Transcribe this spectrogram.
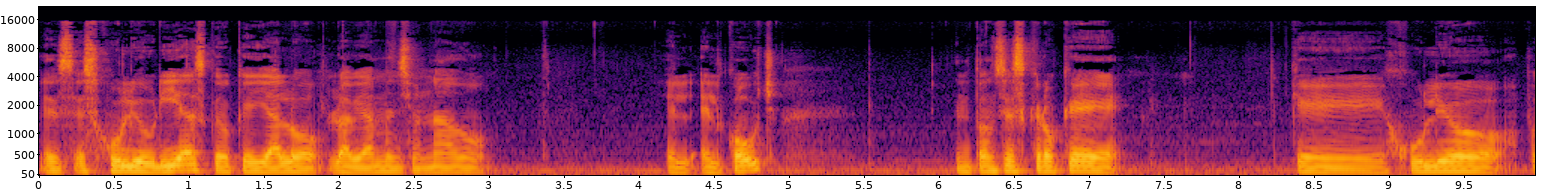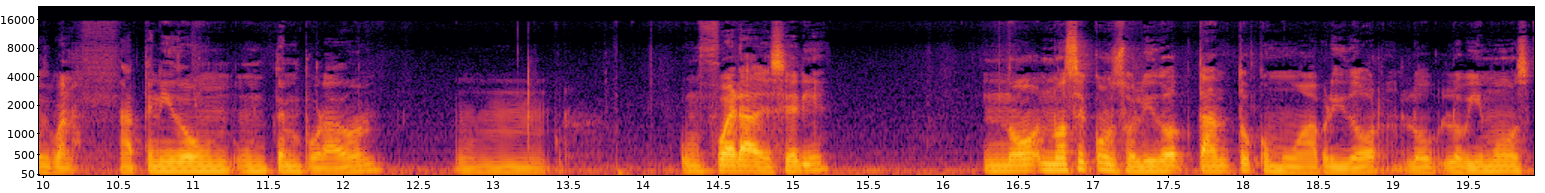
es, es, Julio Urias, creo que ya lo, lo había mencionado el, el, coach. Entonces creo que, que Julio, pues bueno, ha tenido un, un temporadón, un, fuera de serie. No, no se consolidó tanto como abridor, lo, lo vimos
